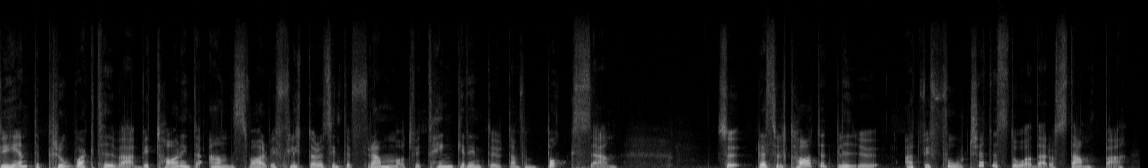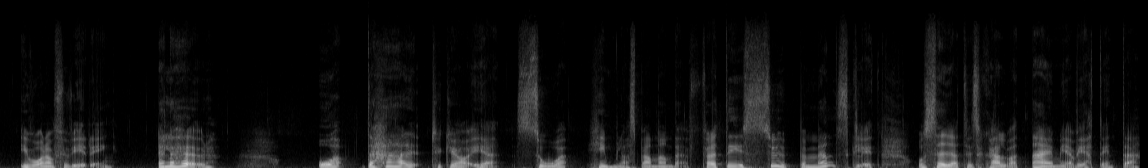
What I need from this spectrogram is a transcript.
Vi är inte proaktiva, vi tar inte ansvar, vi flyttar oss inte framåt, vi tänker inte utanför boxen. Så resultatet blir ju att vi fortsätter stå där och stampa i vår förvirring. Eller hur? Och det här tycker jag är så himla spännande, för att det är supermänskligt att säga till sig själv att nej, men jag vet inte.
